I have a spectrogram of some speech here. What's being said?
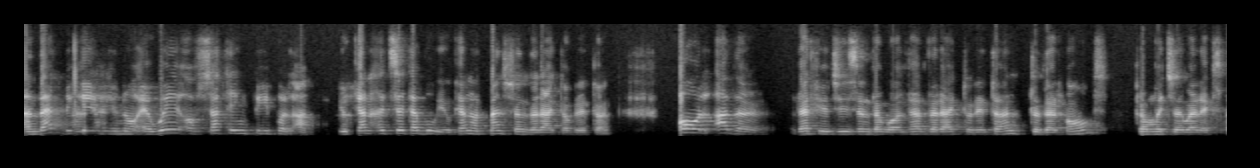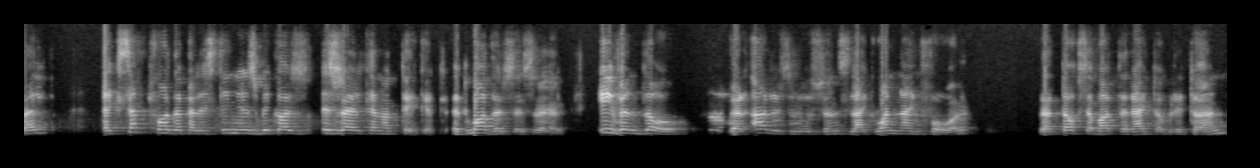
And that became, you know, a way of shutting people up. You can, it's a taboo. You cannot mention the right of return. All other refugees in the world have the right to return to their homes from which they were expelled, except for the Palestinians because Israel cannot take it. It bothers Israel, even though there are resolutions like 194 that talks about the right of return,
